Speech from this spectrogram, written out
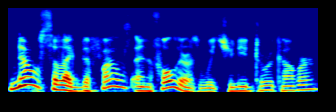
Now select the files and folders which you need to recover.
